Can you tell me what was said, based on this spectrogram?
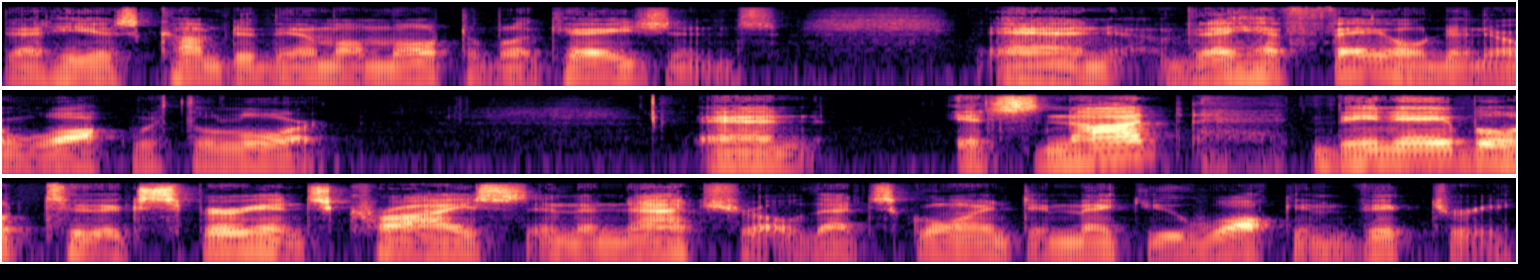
that he has come to them on multiple occasions, and they have failed in their walk with the Lord. And it's not being able to experience Christ in the natural that's going to make you walk in victory.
